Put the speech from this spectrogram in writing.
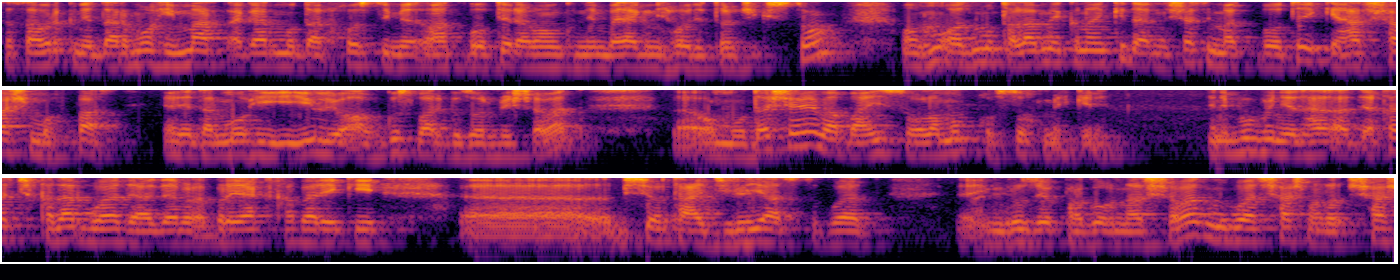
Тасаввур кунед дар моҳи март агар мо дархости матбуотӣ равон кунем ба як ниҳоди тоҷикистон به یک نهاد تاجیکستان آنها از ما طلب میکنند که در نشست مطبوعاتی که هر شش ماه پس یعنی در ماه ایول یا آگوست برگزار می شود آماده شویم و با این سوال ما پاسخ میکنیم یعنی ببینید حداقل چقدر باید برای یک خبری که بسیار تعجیلی است باید Э, имрӯз ё пагоҳ нашавад мо бояд шаш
